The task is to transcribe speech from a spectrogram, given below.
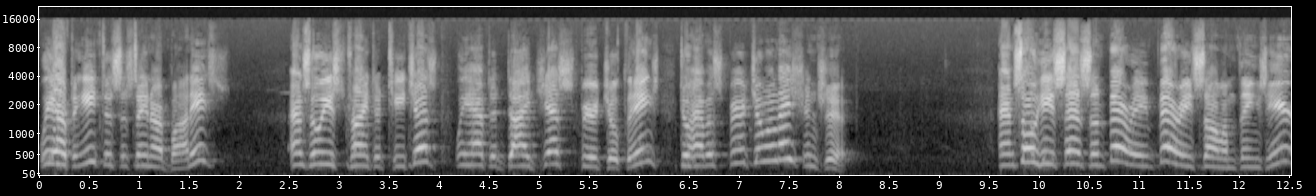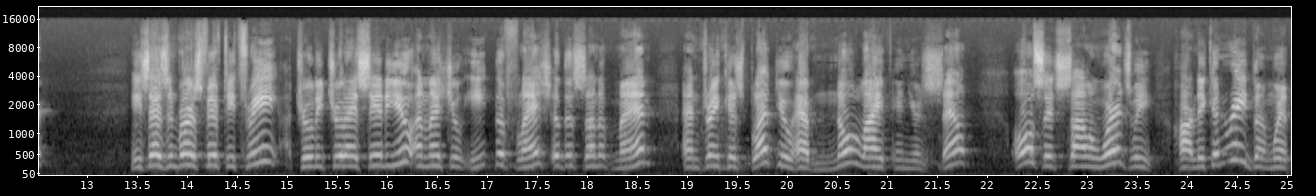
We have to eat to sustain our bodies. And so he's trying to teach us we have to digest spiritual things to have a spiritual relationship. And so he says some very, very solemn things here. He says in verse 53 Truly, truly, I say to you, unless you eat the flesh of the Son of Man and drink his blood, you have no life in yourself. All such solemn words, we hardly can read them with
